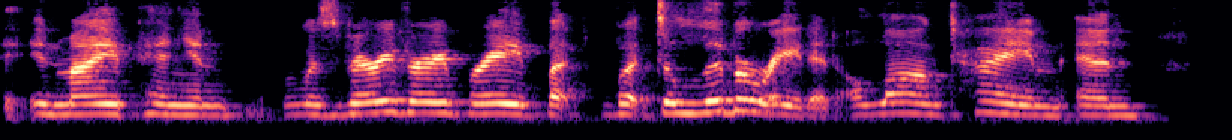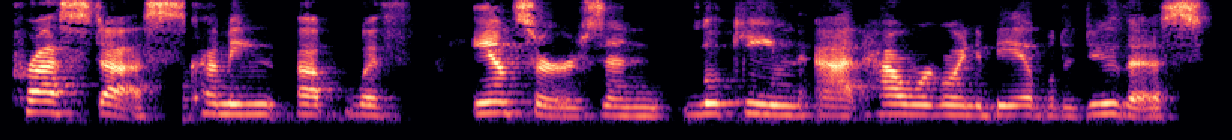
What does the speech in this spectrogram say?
in my opinion was very very brave but but deliberated a long time and pressed us coming up with answers and looking at how we're going to be able to do this.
